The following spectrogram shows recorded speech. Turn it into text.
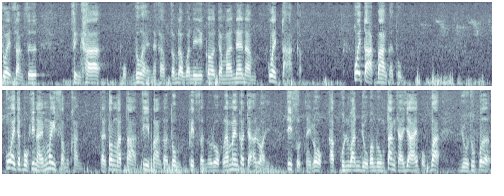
ช่วยสั่งซื้อสินค้าผมด้วยนะครับสำหรับวันนี้ก็จะมาแนะนำกล้วยตากครับ กล้วยตากบางกระทุม กล้วยจะปลูกที่ไหนไม่สำคัญ แต่ต้องมาตากที่บางกระตุ้มพิษณุโลกแล้วมันก็จะอร่อยที่สุดในโลกครับ คุณวันอยู่บำรุงตั้งฉายาให้ผมว่ายูทูบเบอร์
